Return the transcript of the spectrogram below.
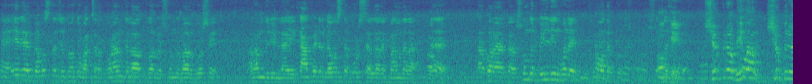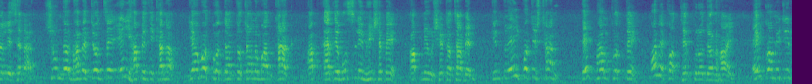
হ্যাঁ এর ব্যবস্থা যেহেতু হতো বাচ্চারা কোরআন তেলাওয়াত করবে সুন্দরভাবে বসে। আলহামদুলিল্লাহ এই কার্পেটের ব্যবস্থা করছে আল্লাহর বান্দারা হ্যাঁ। একটা সুন্দর বিল্ডিং হলে আমাদের চলছে এই কেমন পর্যন্ত চলমান থাক মুসলিম হিসেবে আপনিও সেটা চাবেন। কিন্তু এই প্রতিষ্ঠান দেখভাল করতে অনেক অর্থের প্রয়োজন হয়। এই কমিটির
